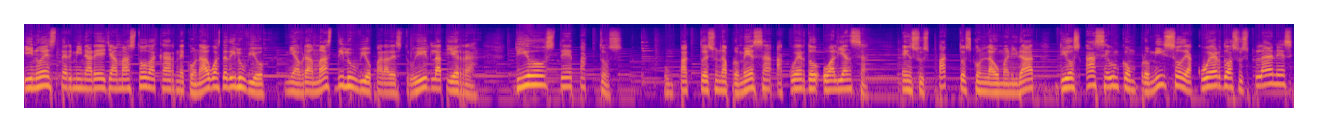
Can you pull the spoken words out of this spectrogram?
y no exterminaré ya más toda carne con aguas de diluvio, ni habrá más diluvio para destruir la tierra. Dios de pactos. Un pacto es una promesa, acuerdo o alianza. En sus pactos con la humanidad, Dios hace un compromiso de acuerdo a sus planes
